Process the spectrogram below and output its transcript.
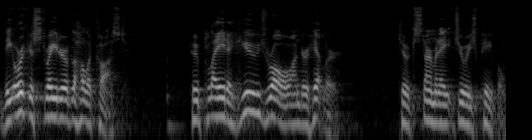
the orchestrator of the Holocaust, who played a huge role under Hitler to exterminate Jewish people.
